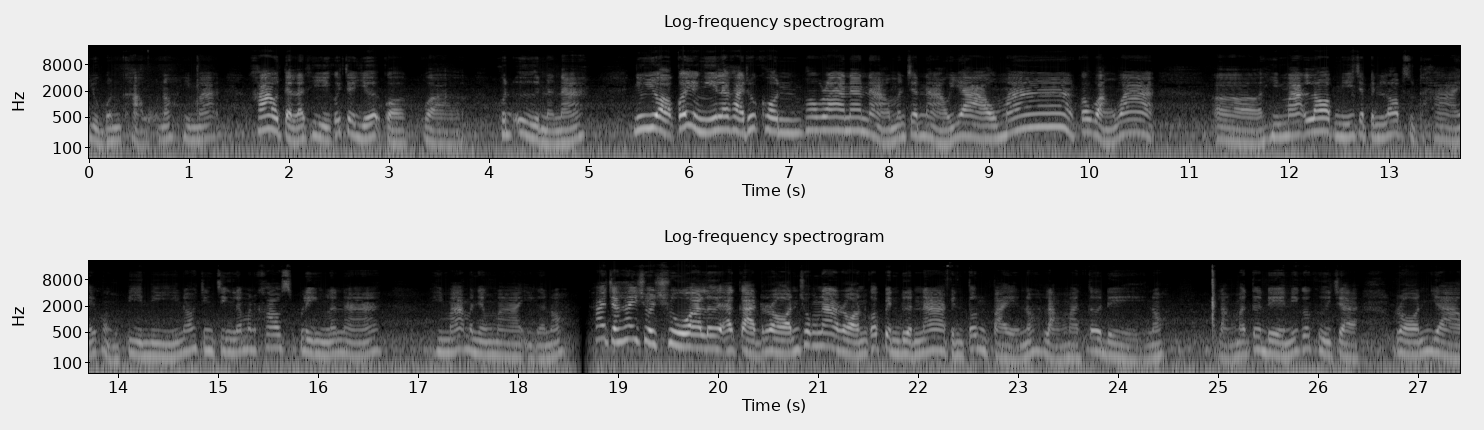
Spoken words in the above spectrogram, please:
อยู่บนเขาเนาะหิมะเข้าแต่ละทีก็จะเยอะกว่ากว่าคนอื่นน่ะนะ นิวยอร์กก็อย่างนี้แหละค่ะทุกคน เพราะว่าหน้าหนาวมันจะหนาวยาวมาก ก็หวังว่าหิมะรอบนี้จะเป็นรอบสุดท้ายของปีนี้เนาะ จริง ๆ แล้วมันเข้าสปริงแล้วนะ หิมะมันยังมาอีกอะเนาะ ถ้าจะให้ชัวร์เลยอากาศร้อนช่วงหน้าร้อนก็เป็นเดือนหน้าเป็นต้นไปเนาะหลังมาเตอร์เดย์เนาะหลังมาเตอร์เดย์นี่ก็คือจะร้อนยาว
